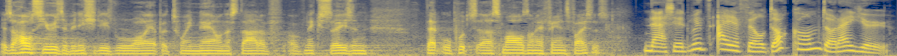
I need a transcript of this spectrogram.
There's a whole series of initiatives we'll roll out between now and the start of, of next season that will put uh, smiles on our fans' faces. Nat Edwards, AFL.com.au.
